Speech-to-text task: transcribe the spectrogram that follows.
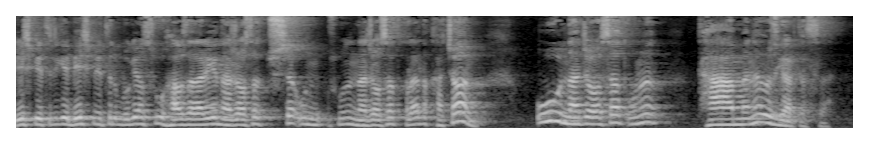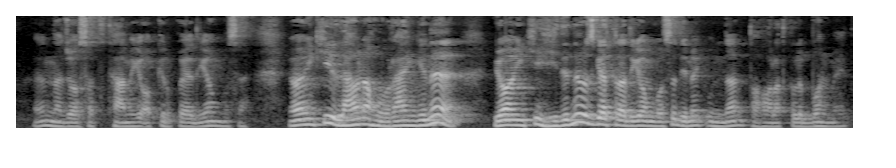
besh metrga besh metr bo'lgan suv havzalariga najosat tushsa u suvni najosat qiladi qachon? U najosat uni ta'mini o'zgartirsa najosatni ta'miga olib kirib qo'yadigan bo'lsa yoyinki lavnahu rangini yoyinki hidini o'zgartiradigan bo'lsa demak undan tahorat qilib bo'lmaydi.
